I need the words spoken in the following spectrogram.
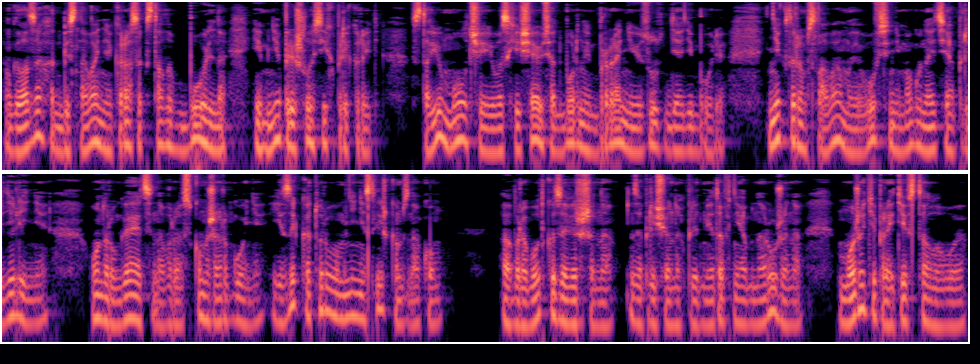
В глазах от беснования красок стало больно, и мне пришлось их прикрыть. Стою молча и восхищаюсь отборной бранью из уст дяди Боря. Некоторым словам и вовсе не могу найти определение. Он ругается на воровском жаргоне, язык которого мне не слишком знаком. Обработка завершена, запрещенных предметов не обнаружено. Можете пройти в столовую.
